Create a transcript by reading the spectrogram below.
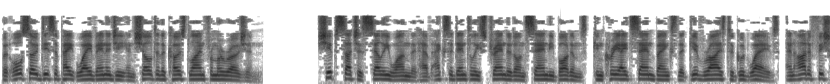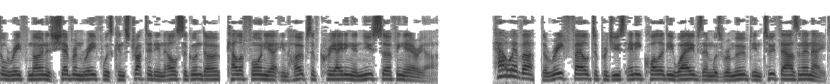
but also dissipate wave energy and shelter the coastline from erosion. Ships such as Selly 1 that have accidentally stranded on sandy bottoms, can create sandbanks that give rise to good waves. An artificial reef known as Chevron Reef was constructed in El Segundo, California in hopes of creating a new surfing area. However, the reef failed to produce any quality waves and was removed in 2008.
